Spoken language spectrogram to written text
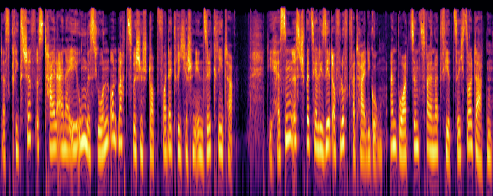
Das Kriegsschiff ist Teil einer EU-Mission und macht Zwischenstopp vor der griechischen Insel Kreta. Die Hessen ist spezialisiert auf Luftverteidigung. An Bord sind 240 Soldaten.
